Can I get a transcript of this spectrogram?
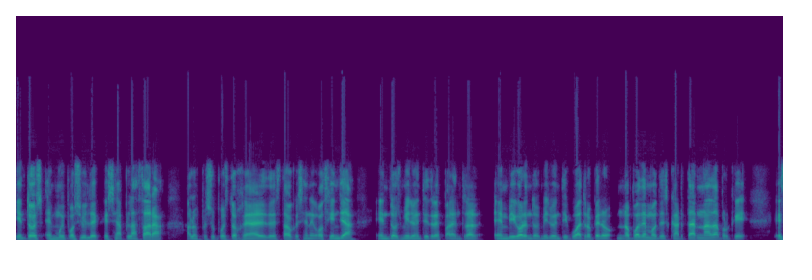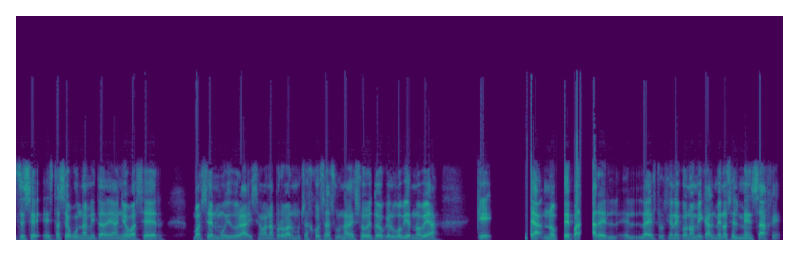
y entonces es muy posible que se aplazara a los presupuestos generales del Estado que se negocien ya en 2023 para entrar en vigor en 2024, pero no podemos descartar nada porque este, esta segunda mitad de año va a, ser, va a ser muy dura y se van a aprobar muchas cosas, una vez sobre todo que el gobierno vea que ya no puede parar la destrucción económica, al menos el mensaje,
